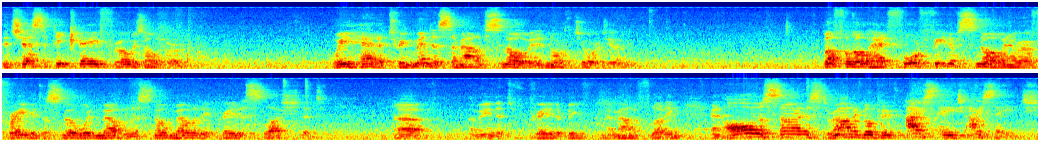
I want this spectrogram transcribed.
The Chesapeake Bay froze over. We had a tremendous amount of snow in North Georgia. Buffalo had four feet of snow, and they were afraid that the snow wouldn't melt. And the snow melted, it created a slush that, uh, I mean, it created a big amount of flooding. And all the around the globe predicted ice age, ice age.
